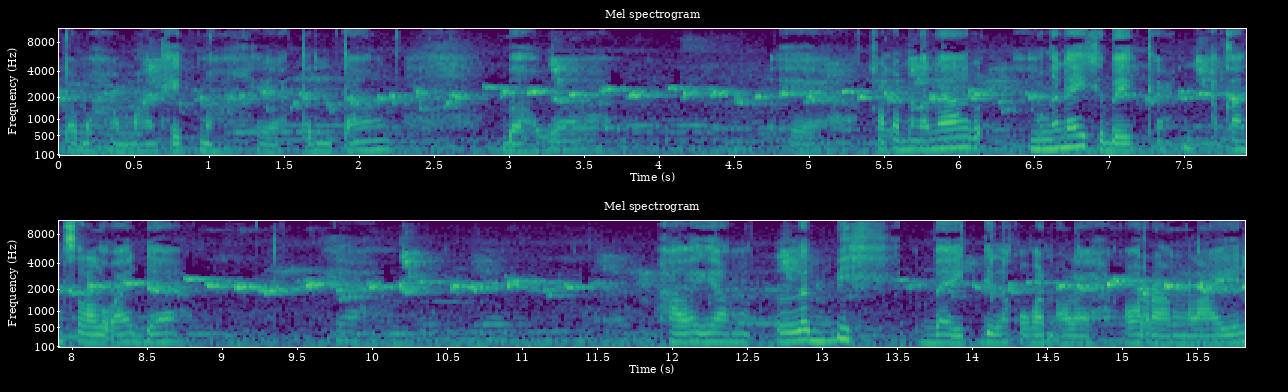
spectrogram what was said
pemahaman hikmah ya tentang bahwa ya kalau mengenal mengenai kebaikan akan selalu ada ya hal yang lebih baik dilakukan oleh orang lain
